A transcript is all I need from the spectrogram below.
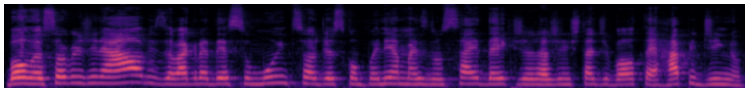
Bom, eu sou Virginia Alves, eu agradeço muito sua audiência e companhia, mas não sai daí que já, já a gente está de volta, é rapidinho.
